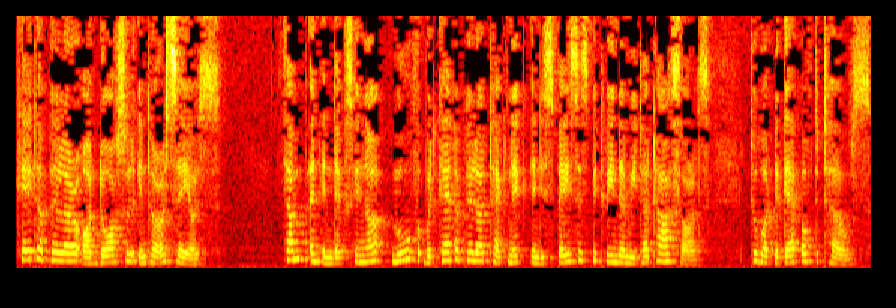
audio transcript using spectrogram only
Caterpillar or dorsal interosseous. Thumb and index finger move with caterpillar technique in the spaces between the metatarsals toward the gap of the toes.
